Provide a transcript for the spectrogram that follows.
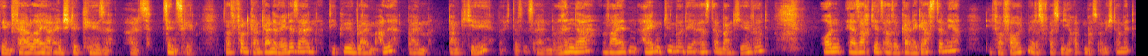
dem Verleiher ein Stück Käse als Zins geben. Davon kann keine Rede sein. Die Kühe bleiben alle beim Bankier. Das ist ein Rinderweiden-Eigentümer, der erster Bankier wird. Und er sagt jetzt also keine Gerste mehr, die verfault mir, das fressen die Ratten, was soll ich damit?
